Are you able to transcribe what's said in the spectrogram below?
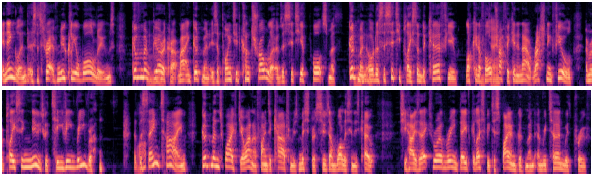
In England, as the threat of nuclear war looms, government bureaucrat Martin Goodman is appointed controller of the city of Portsmouth. Goodman hmm. orders the city placed under curfew, locking off all traffic in and out, rationing fuel, and replacing news with TV reruns. At the same time, Goodman's wife Joanna finds a card from his mistress Suzanne Wallace in his coat. She hires ex Royal Marine Dave Gillespie to spy on Goodman and return with proof.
